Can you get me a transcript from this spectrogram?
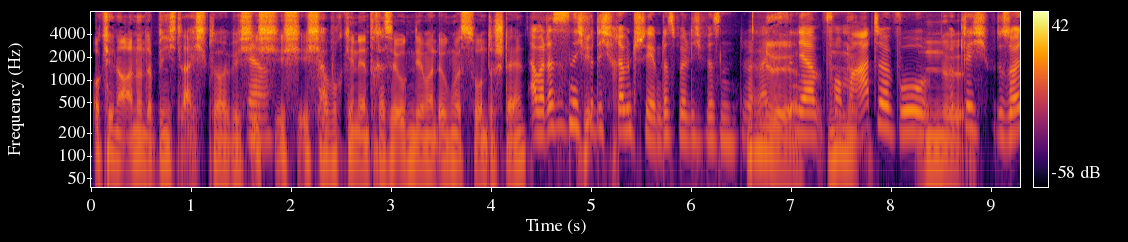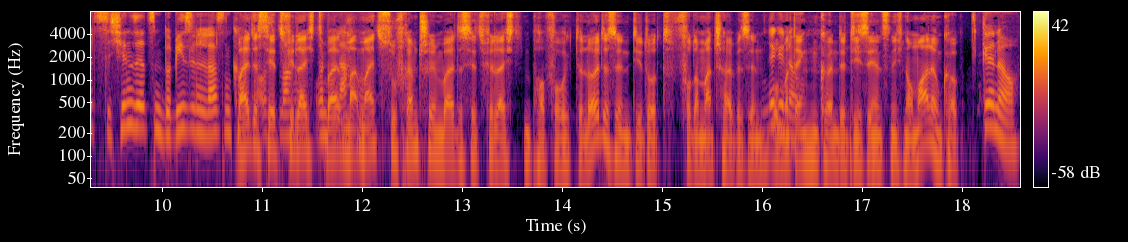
Okay, na an, und da bin ich leichtgläubig. Ja. Ich, ich, ich habe auch kein Interesse, irgendjemand irgendwas zu unterstellen. Aber das ist nicht für dich Fremdschämen, das will ich wissen. Weil Nö. das sind ja Formate, wo Nö. wirklich, du sollst dich hinsetzen, berieseln lassen, Kopf Weil das jetzt vielleicht, weil, lachen. meinst du Fremdschämen, weil das jetzt vielleicht ein paar verrückte Leute sind, die dort vor der Mattscheibe sind, Ja, wo man genau. denken könnte, die sind jetzt nicht normal im Kopf. Genau.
